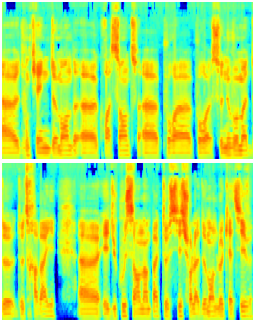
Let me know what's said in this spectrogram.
Euh, donc il y a une demande euh, croissante euh, pour pour ce nouveau mode de, travail et du coup ça a un impact aussi sur la demande locative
